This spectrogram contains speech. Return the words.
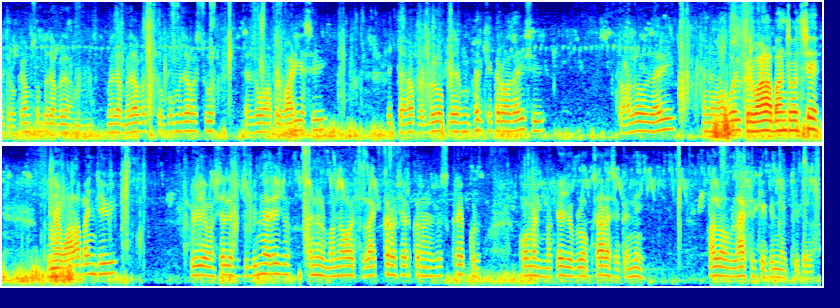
મિત્રો, કેમ છો બધા? બધા મજા મજા છું? બહુ મજા ત્યારે જો આપણે વાડીએ છીએ, અત્યારે આપણે ગલો આપણે એમ હરખી કરવા જઈએ છીએ. તો હાલો આવી અને આ ઓઇલ કર વાળા બાંધવાનું છે. તો ત્યાં વાળા બાંધી જેવી. વિડીયોમાં છેલ્લે સુધી બિના રહેજો. ચેનલમાં ન હોય તો લાઇક કરો શેર કરો અને સબસ્ક્રાઈબ કરો. કોમેન્ટમાં કહેજો બ્લોગ સારા છે કે નહીં. હાલો લાઈક હરખી કરી નાખીએ પહેલાં.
